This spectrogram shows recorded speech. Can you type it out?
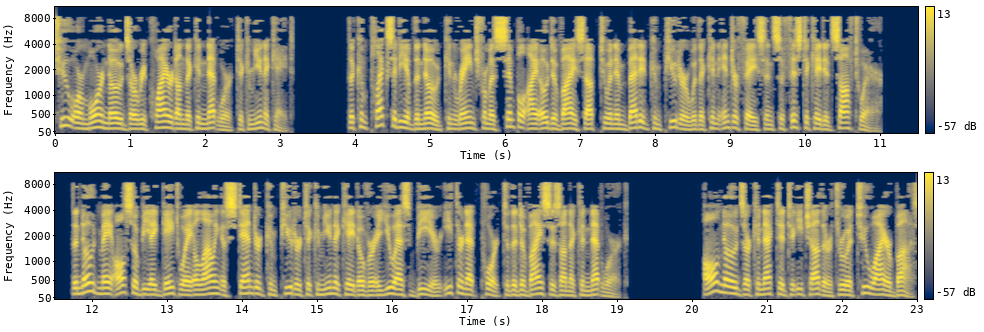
Two or more nodes are required on the CAN network to communicate. The complexity of the node can range from a simple I.O. device up to an embedded computer with a CAN interface and sophisticated software. The node may also be a gateway allowing a standard computer to communicate over a USB or Ethernet port to the devices on a CAN network. All nodes are connected to each other through a two-wire bus.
